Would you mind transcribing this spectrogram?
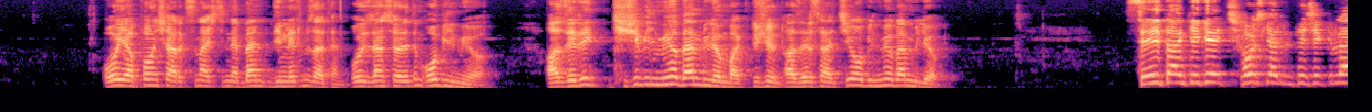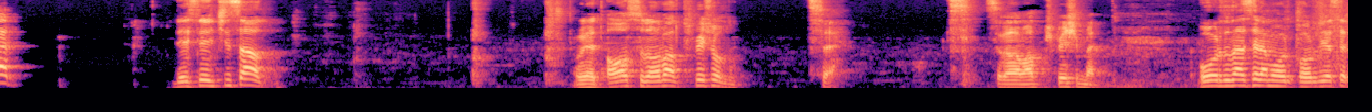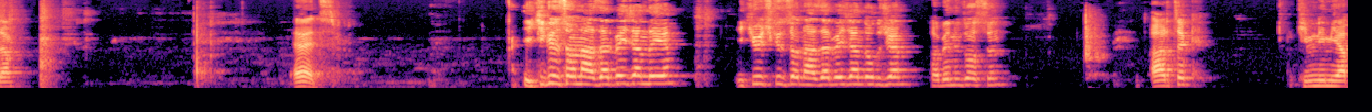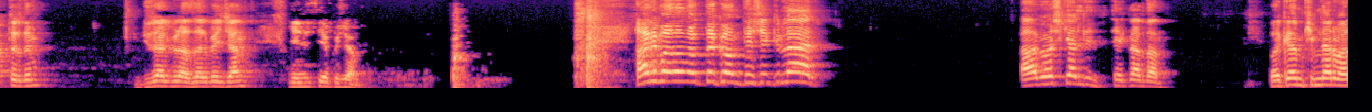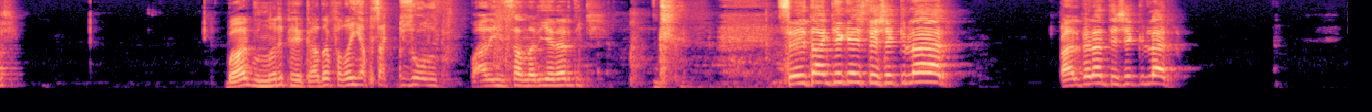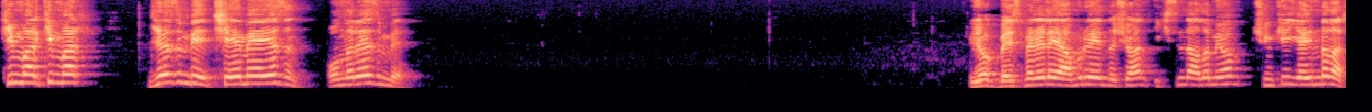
O Japon şarkısını aç dinle. Ben dinledim zaten. O yüzden söyledim. O bilmiyor. Azeri kişi bilmiyor ben biliyorum bak düşün. Azeri sanatçıyı o bilmiyor ben biliyorum. Seyitan Kekeç hoş geldin teşekkürler. Desteğin için sağ ol. Evet aa sıralama 65 oldum. Tüh. Sıralama 65'im ben. Ordu'dan selam or- orduya selam. Evet. İki gün sonra Azerbaycan'dayım. 2-3 gün sonra Azerbaycan'da olacağım. Haberiniz olsun. Artık kimliğimi yaptırdım. Güzel bir Azerbaycan gezisi yapacağım. Hanibana.com teşekkürler. Abi hoş geldin tekrardan. Bakalım kimler var. Bari bunları PK'da falan yapsak güzel olur. Bari insanları yenerdik. Seyitan Kekeş teşekkürler. Alperen teşekkürler. Kim var kim var? Yazın bir ÇM'ye yazın. Onlara yazın bir. Yok Besmele ile Yağmur yayında şu an. İkisini de alamıyorum. Çünkü yayındalar.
